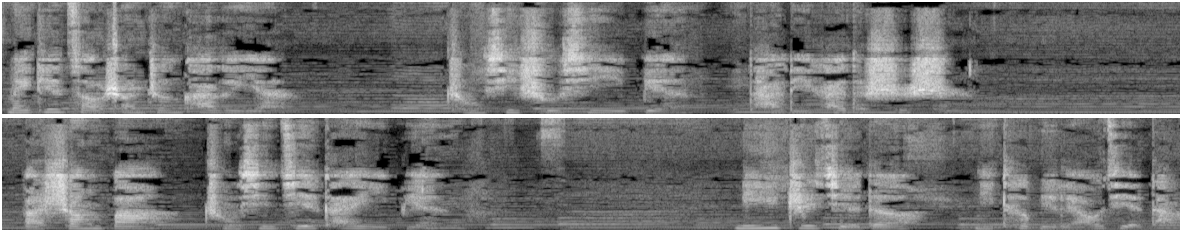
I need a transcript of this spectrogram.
每天早上睁开了眼。重新熟悉一遍他离开的事实，把伤疤重新揭开一遍。你一直觉得你特别了解他，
